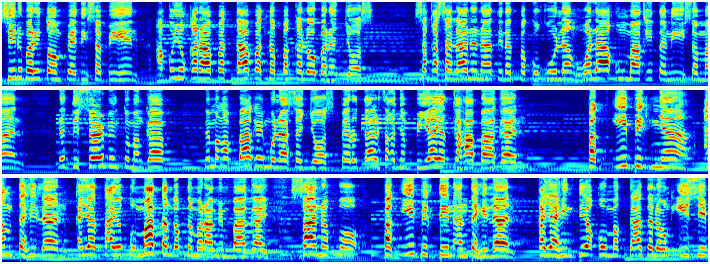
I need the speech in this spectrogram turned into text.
Sino ba rito ang pwedeng sabihin, ako yung karapat dapat na pagkalooban ng Diyos? Sa kasalanan natin at pagkukulang, wala akong makita ni isa man na deserving tumanggap ng mga bagay mula sa Diyos, pero dahil sa kanyang biyaya at kahabagan, pag-ibig niya ang dahilan. Kaya tayo tumatanggap ng maraming bagay. Sana po, pag-ibig din ang dahilan. Kaya hindi ako magdadalawang isip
